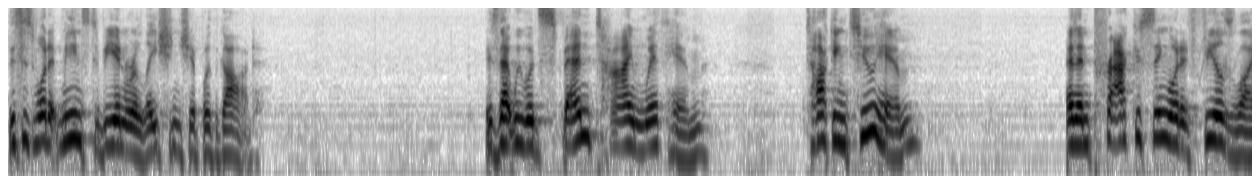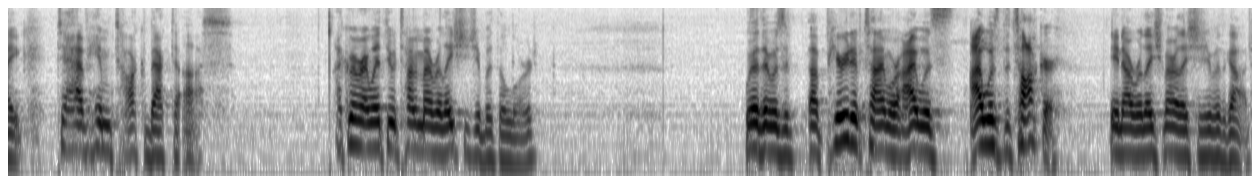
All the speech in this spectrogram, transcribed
This is what it means to be in relationship with God. Is that we would spend time with him, talking to him, and then practicing what it feels like to have him talk back to us. I can remember I went through a time in my relationship with the Lord where there was a, a, period of time where I was, I was the talker in our relation, my relationship with God.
